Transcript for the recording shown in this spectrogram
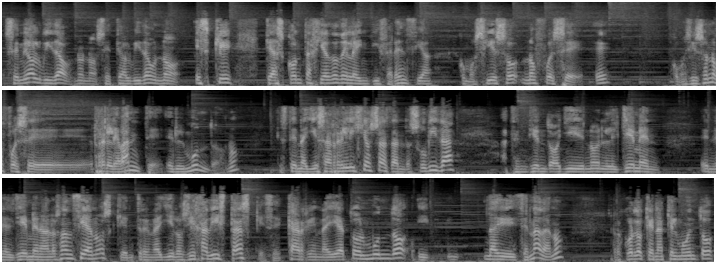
se me ha olvidado, no, no, se te ha olvidado, no, es que te has contagiado de la indiferencia, como si eso no fuese, ¿eh? como si eso no fuese relevante en el mundo, ¿no? Que estén allí esas religiosas dando su vida, atendiendo allí, ¿no? En el Yemen, en el Yemen a los ancianos, que entren allí los yihadistas, que se carguen allí a todo el mundo y nadie dice nada, ¿no? Recuerdo que en aquel momento,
